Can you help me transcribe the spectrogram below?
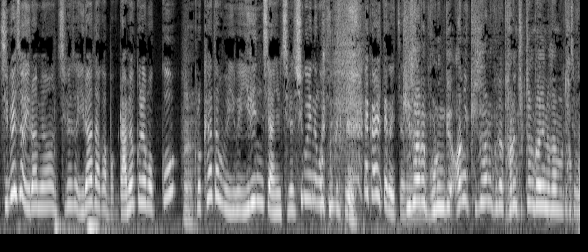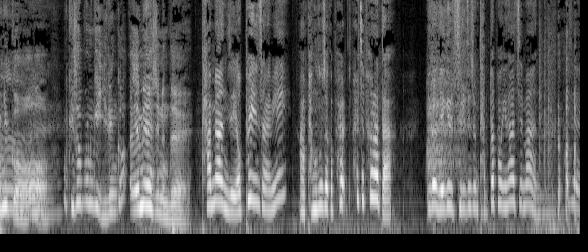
집에서 일하면 집에서 일하다가 막 라면 끓여 먹고 네. 그렇게 하다 보면 이거 일인지 아니면 집에서 쉬고 있는 건지 헷갈릴 때가 있잖아요. 기사를 보는 게 아니 기사는 그냥 다른 직장 다니는 사람들 다 그쵸. 보니까 네. 기사 보는 게 일인가 애매해지는데 다만 이제 옆에 있는 사람이 아 방송 작가 팔, 팔자 편하다 이런 얘기를 들을 때 좀 답답하긴 하지만 사실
